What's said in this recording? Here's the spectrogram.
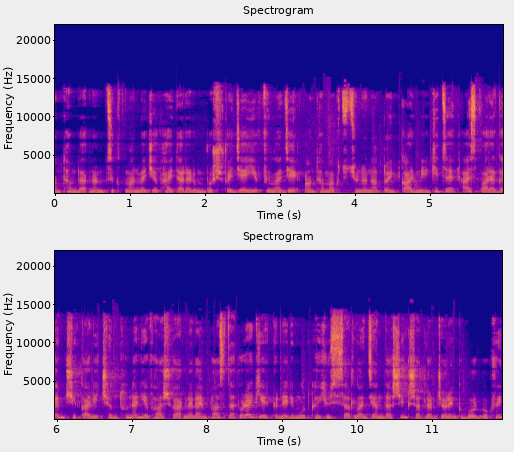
անդամ դառնալու ձգտման մեջ եւ հայտարարում, որ Շվեդիայի եւ Ֆինլանդիայի անդամակցությունը ՆԱՏՕ-ին կարմիր գիծ է, այս պարագայում չի կարելի չընդունել եւ հաշվի առնել այն փաստը, որ այդ երկրների մուտքը Հյուսիսատլանտյան դաշինք շատ լրջորեն կբորբոքվի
